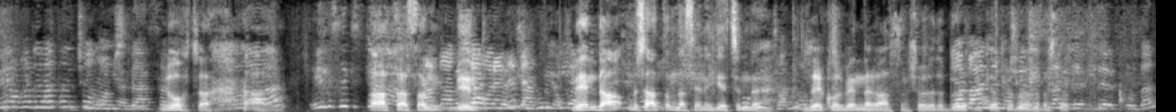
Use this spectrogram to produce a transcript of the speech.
Ben o kadar atan hiç olmamış daha. Yok can. 58 tane. Atarsan ben, ben de 60 attım da seni geçin de. Rekor bende kalsın. Şöyle de Ya ben de yapıyorlar arkadaşlar. ederim buradan.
